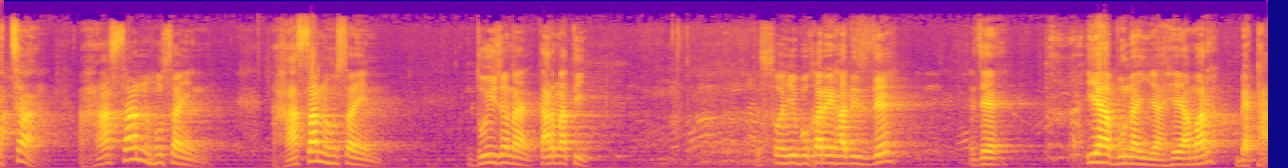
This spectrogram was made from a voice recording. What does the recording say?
আচ্ছা হাসান হুসাইন। হাসান হুসাইন দুইজনায় কার নাতি? সহি বুখারি হাদিস যে যে ইয়া বুনাইয়া, হে আমার বেটা।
